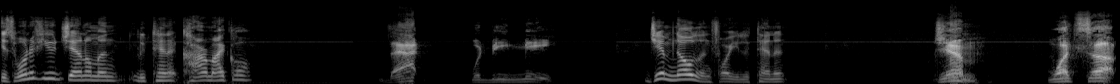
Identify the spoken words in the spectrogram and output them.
is one of you gentlemen Lieutenant Carmichael? That would be me. Jim Nolan for you, Lieutenant. Jim, what's up?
